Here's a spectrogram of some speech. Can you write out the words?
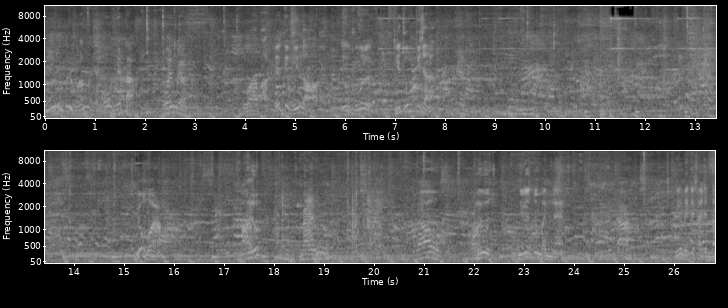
음, 이걸 뭐란 말이야? 어우, 맵다. 어이구야. 와, 마- 맵게 보인다. 이 두부를, 이게 두부피잖아. 이건 뭐야? 마요? 마요. 와우, 아유, 이게 좀 맵네. 맵다. 이게 맵게 잘 됐다.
